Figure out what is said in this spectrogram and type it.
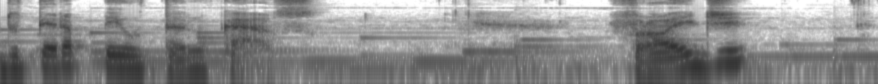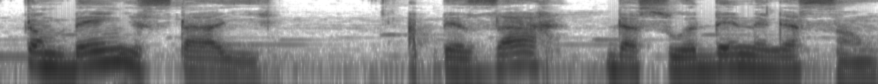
do terapeuta, no caso. Freud também está aí, apesar da sua denegação.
